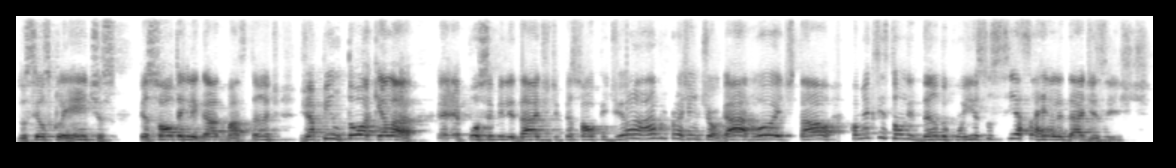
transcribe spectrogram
dos seus clientes. O pessoal tem ligado bastante. Já pintou aquela é, é possibilidade de pessoal pedir, ah, abre para a gente jogar à noite e tal. Como é que vocês estão lidando com isso, se essa realidade existe?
